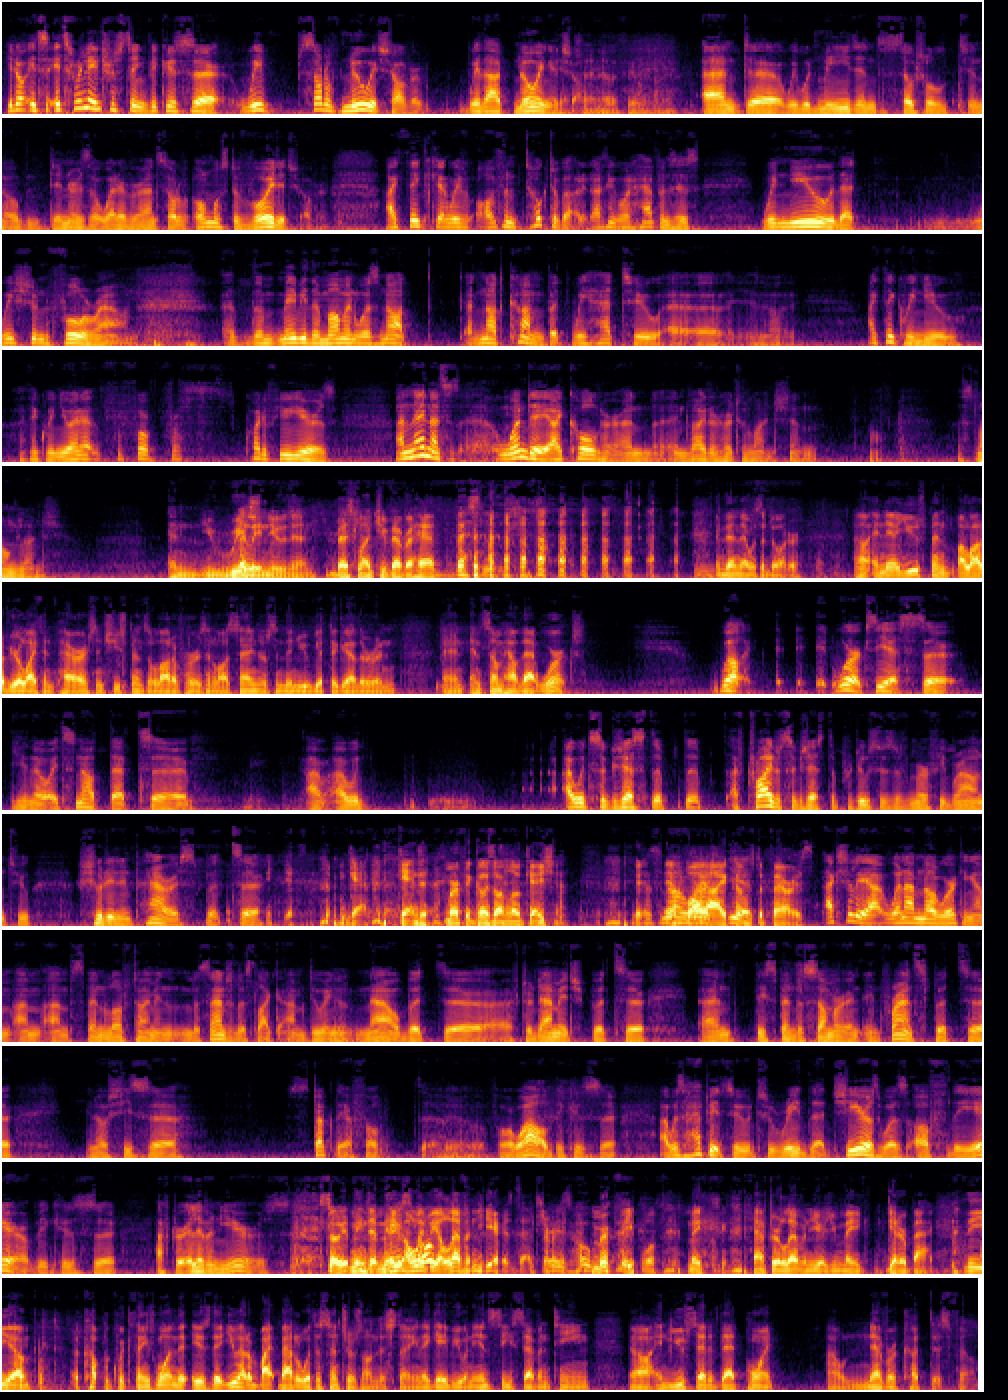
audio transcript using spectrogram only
Uh, you know, it's it's really interesting because uh, we sort of knew each other without knowing each Yes, other. I know the feeling. and uh, we would meet in social, you know, dinners or whatever, and sort of almost avoid each other. I think, and we've often talked about it. I think what happens is we knew that we shouldn't fool around. Uh, the, maybe the moment was not not come, but we had to, uh, you know. I think we knew. I think we knew, and uh, for, for, for quite a few years. And then uh, one day I called her and uh, invited her to lunch, and well, this long lunch. And you really Best knew then. Best lunch you've ever had? Best lunch. and then there was a daughter. Uh, and now you spend a lot of your life in Paris, and she spends a lot of hers in Los Angeles, and then you get together, and, and, and somehow that works. Well, it, it works, yes. Uh, you know, it's not that uh, I, I would. I would suggest the, the. I've tried to suggest the producers of Murphy Brown to shoot it in Paris, but uh, yes. Can't, can't, Murphy goes on location. FYI work comes yet. to Paris. Actually, I, when I'm not working, I'm I'm I'm spend a lot of time in Los Angeles, like I'm doing now. But uh, after Damage, but uh, and they spend the summer in, in France. But uh, you know, she's uh, stuck there for uh, for a while because uh, I was happy to to read that Cheers was off the air because uh, after 11 years. So it means it may There's only be 11 years. That's right. is hope. Murphy will make after 11 years. You may get her back. The um, a couple of quick things. One that is that you had a bi- battle with the censors on this thing. They gave you an NC-17, uh, and you said at that point, "I'll never cut this film,"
